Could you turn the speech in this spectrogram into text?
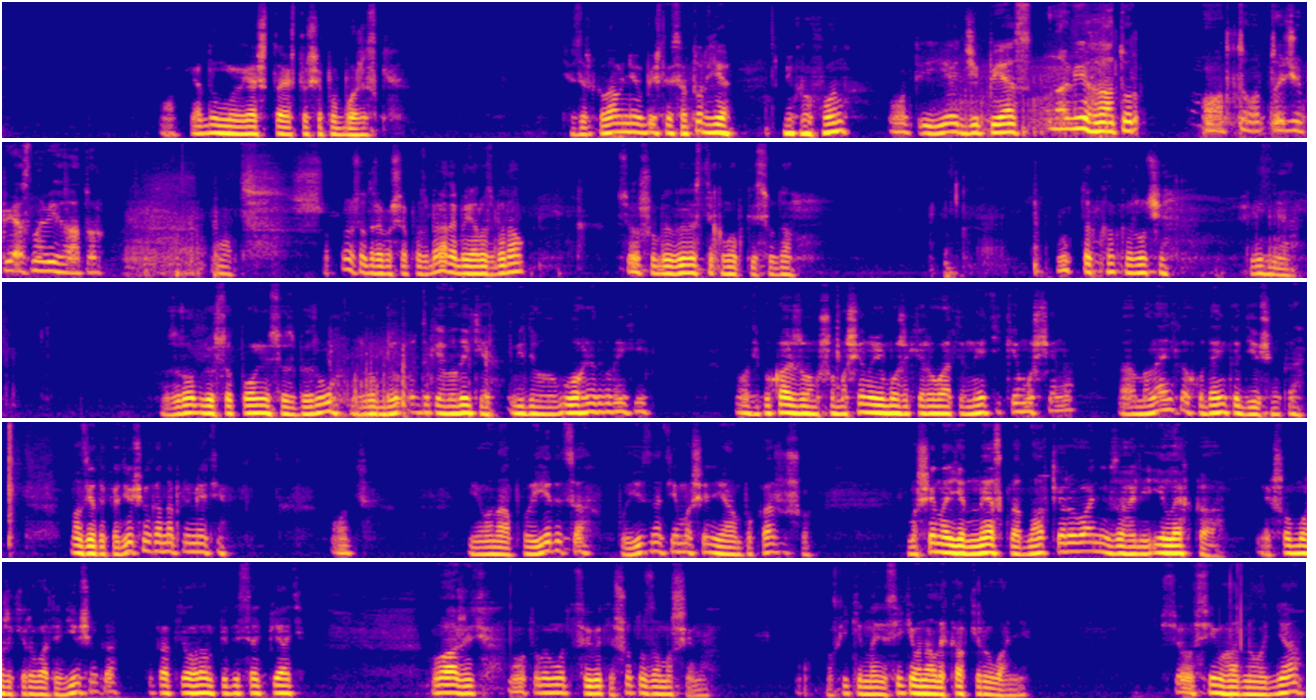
От, я думаю, я вважаю, що ще по-божески. Ті зеркала мені обійшлися. Тут є мікрофон. От і є GPS-навігатор. От, от GPS-навігатор. От. Що, ну, що треба ще позбирати, бо я розбирав. Все, щоб вивести кнопки сюди. Ось така, коротше, фігня. Зроблю все повністю зберу. Зроблю таке велике відеоогляд великий. От і покажу вам, що машиною може керувати не тільки мужчина, маленька, худенька дівчинка. У нас є така дівчинка на приметі. От. І вона поїдеться, поїздить на тій машині, я вам покажу, що машина є не складна в керуванні взагалі і легка. Якщо може керувати дівчинка, така кілограм 55 важить, ну то ви можете уявити, що то за машина. Наскільки вона легка в керуванні. Все, всім гарного дня.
